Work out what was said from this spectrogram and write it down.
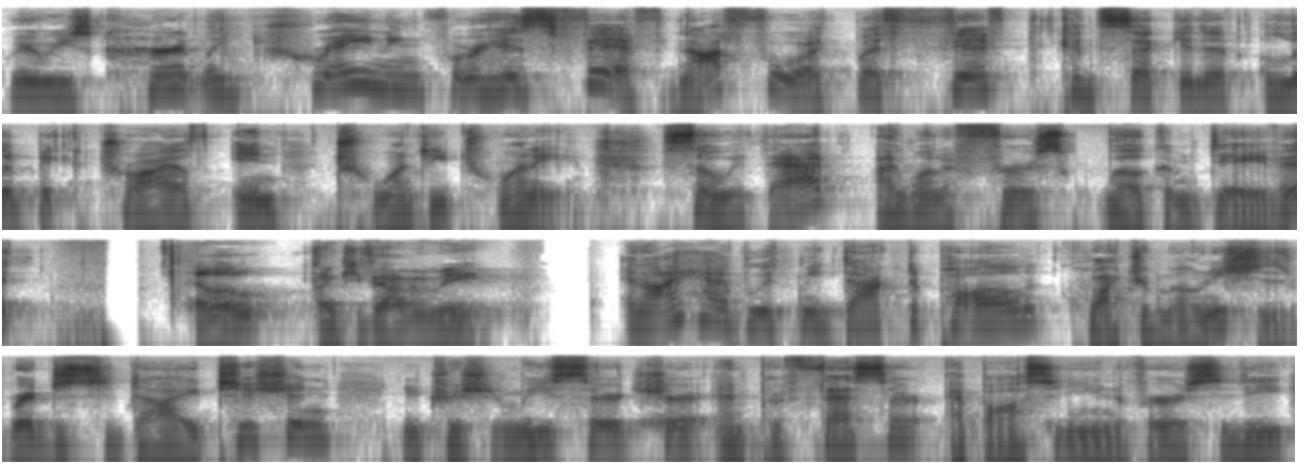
where he's currently training for his fifth, not fourth, but fifth consecutive Olympic trials in 2020. So, with that, I want to first welcome David. Hello, thank you for having me. And I have with me Dr. Paula Quattromoni. She's a registered dietitian, nutrition researcher, and professor at Boston University.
